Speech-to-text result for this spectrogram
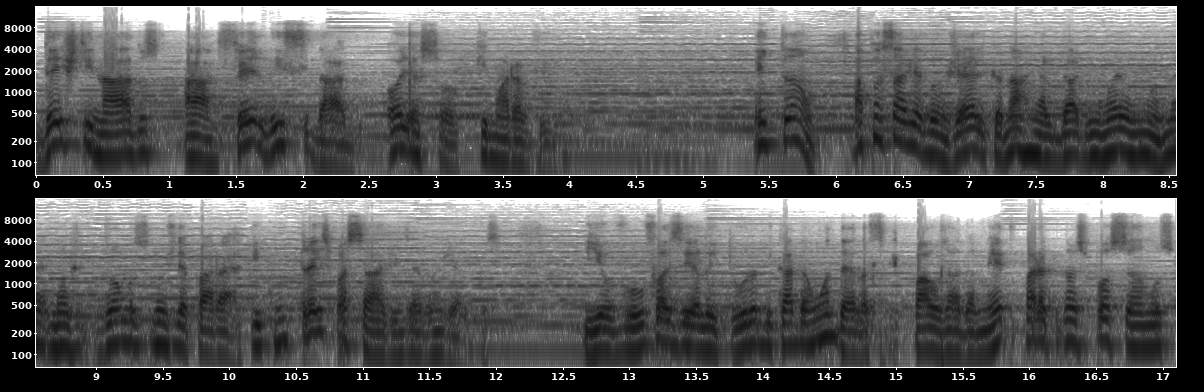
destinados à felicidade. Olha só que maravilha. Então, a passagem evangélica, na realidade, não é uma, né? Nós vamos nos deparar aqui com três passagens evangélicas. E eu vou fazer a leitura de cada uma delas pausadamente para que nós possamos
